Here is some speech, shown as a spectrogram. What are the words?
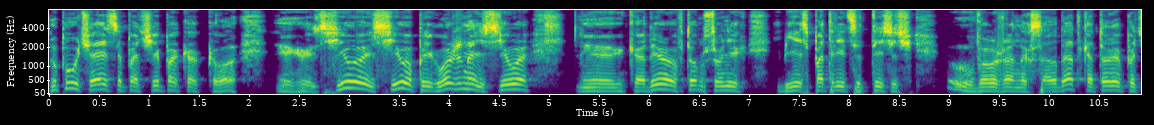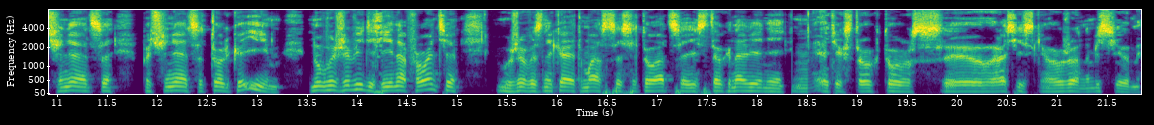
Ну, получается почти по как э, сила, сила Пригожина и сила э, Кадырова в том, что у них есть по 30 тысяч вооруженных солдат, которые подчиняются, подчиняются только им. Ну, вы же видите, и на фронте уже возникает масса ситуаций и столкновений этих структур с э, российскими вооруженными силами.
